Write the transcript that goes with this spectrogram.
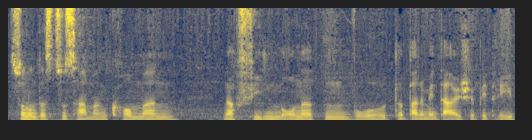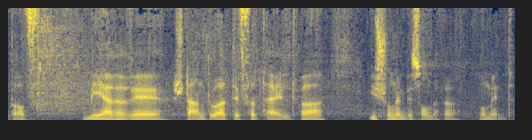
sondern das Zusammenkommen nach vielen Monaten, wo der parlamentarische Betrieb auf mehrere Standorte verteilt war, ist schon ein besonderer Moment.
